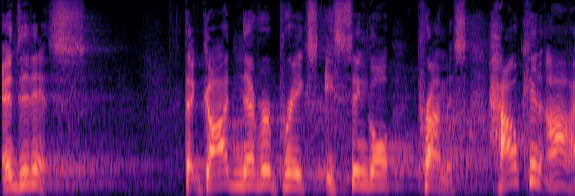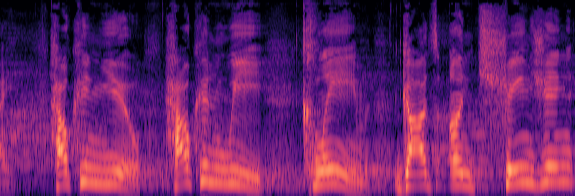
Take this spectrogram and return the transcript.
and it is, that God never breaks a single promise. How can I, how can you, how can we claim God's unchanging,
